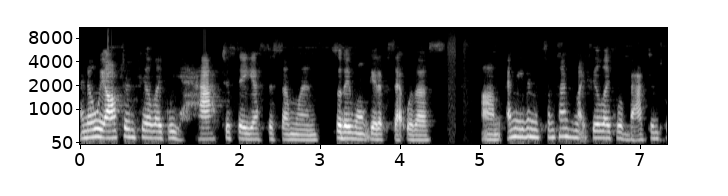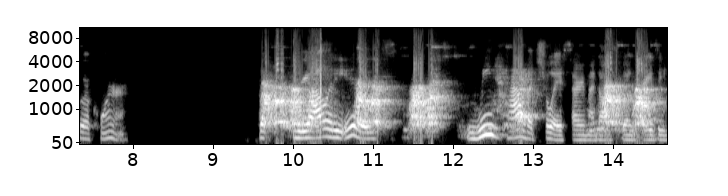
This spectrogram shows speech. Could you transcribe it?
I know we often feel like we have to say yes to someone so they won't get upset with us. Um, and even sometimes might feel like we're backed into a corner. But reality is, we have a choice. Sorry, my dog's going crazy.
